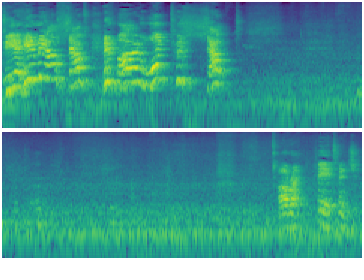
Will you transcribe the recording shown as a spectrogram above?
Do you hear me? I'll shout if I want to shout. All right, pay attention.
